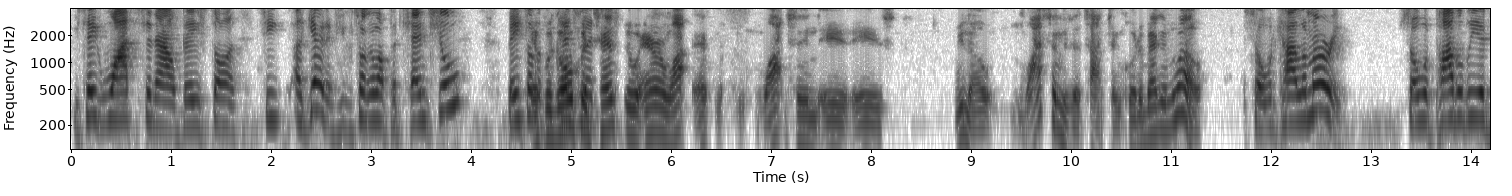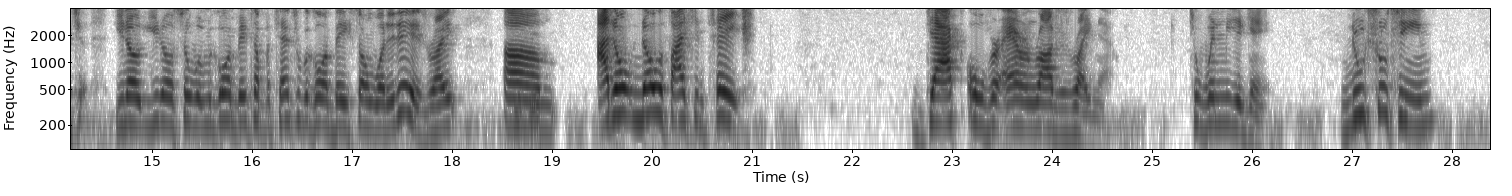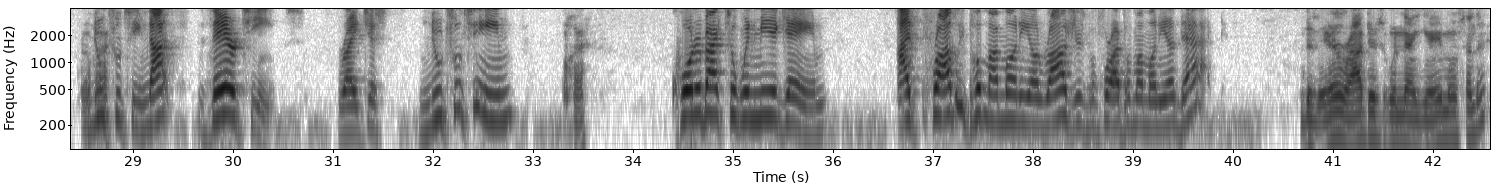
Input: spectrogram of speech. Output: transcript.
you take Watson out based on see again if you talk about potential based on If the we go potential. that- Aaron Wat- Watson is, is, you know, Watson is a top ten quarterback as well. so would Kyler Murray. So would probably a you know you know so when we're going based on potential, we're going based on what it is, right? Um, I don't know if I can take Dak over Aaron Rodgers right now to win me a game. Neutral team, Okay. neutral team, not their teams, right? Just neutral team. Okay. quarterback to win me a game, I'd probably put my money on Rodgers before I put my money on Dak. Does Aaron Rodgers win that game on Sunday?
